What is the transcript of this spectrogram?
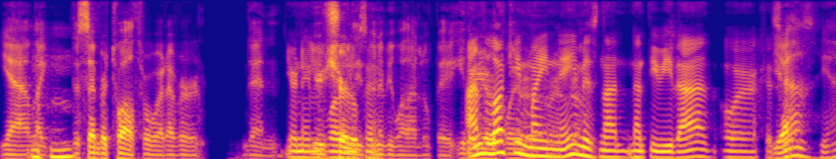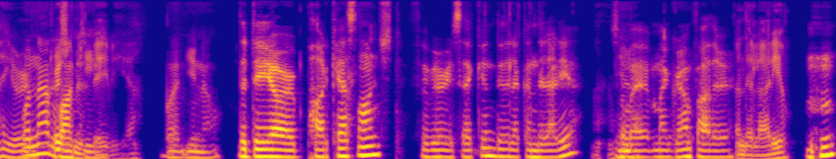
yeah, like Mhm. December twelfth or whatever, then Your name your is Shirley's Guadalupe. going to be Guadalupe. Either I'm lucky my name girl. is not Natividad or Jesus. yeah, yeah. You're Well, not Christmas lucky. baby. Yeah. But you know. The day our podcast launched, February 2nd, Day de la Candelaria. Uh-huh. So Yeah. my, my grandfather, Candelario. mhm,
